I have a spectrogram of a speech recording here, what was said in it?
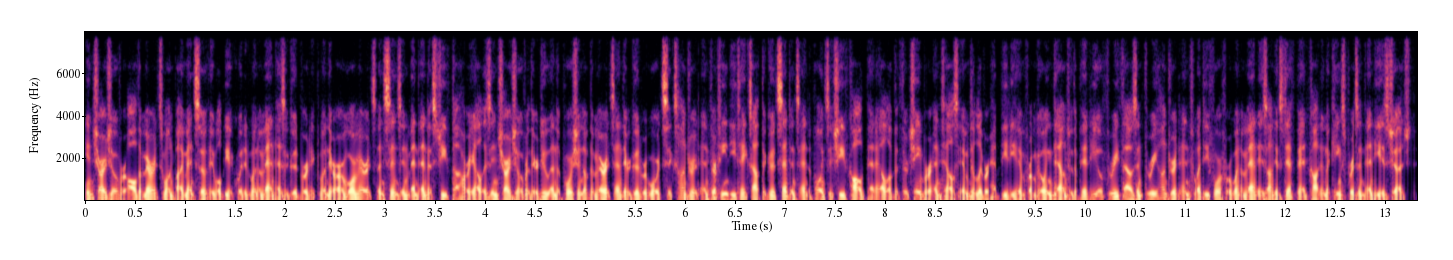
in charge over all the merits won by men so they will be acquitted when a man has a good verdict when there are more merits than sins in men and this chief Dahariel is in charge over their due and the portion of the merits and their good reward 613 he takes out the good sentence and appoints a chief called Petel of the third chamber and tells him deliver Hepidi him from going down to the pit. Eo 3324 for when a man is on his deathbed caught in the king's prison and he is judged.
